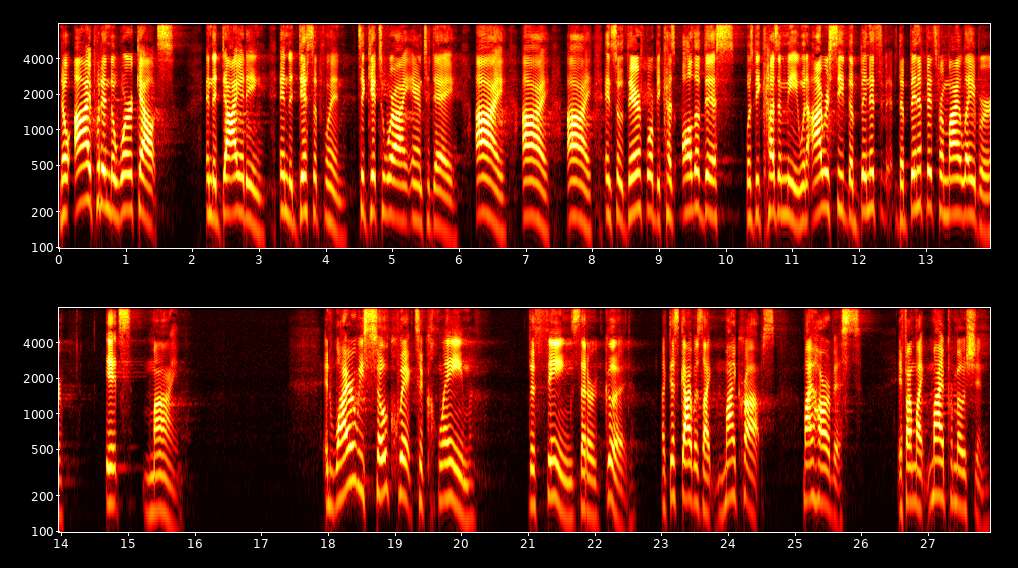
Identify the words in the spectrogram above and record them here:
No, I put in the workouts and the dieting and the discipline to get to where I am today. I, I, I. And so, therefore, because all of this was because of me, when I received the benefits, from my labor, it's mine. And why are we so quick to claim the things that are good? Like this guy was like, my crops, my harvest. If I'm like, my promotion,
